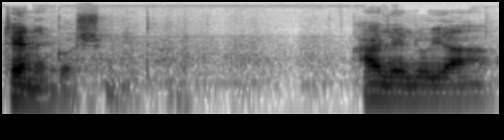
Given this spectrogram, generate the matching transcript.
되는 것입니다. 할렐루야.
